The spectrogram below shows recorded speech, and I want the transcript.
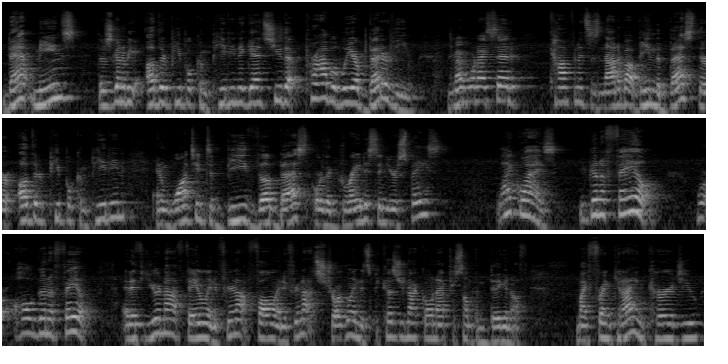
That means there's going to be other people competing against you that probably are better than you. Remember when I said confidence is not about being the best? There are other people competing and wanting to be the best or the greatest in your space. Likewise, you're going to fail. We're all going to fail. And if you're not failing, if you're not falling, if you're not struggling, it's because you're not going after something big enough. My friend, can I encourage you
